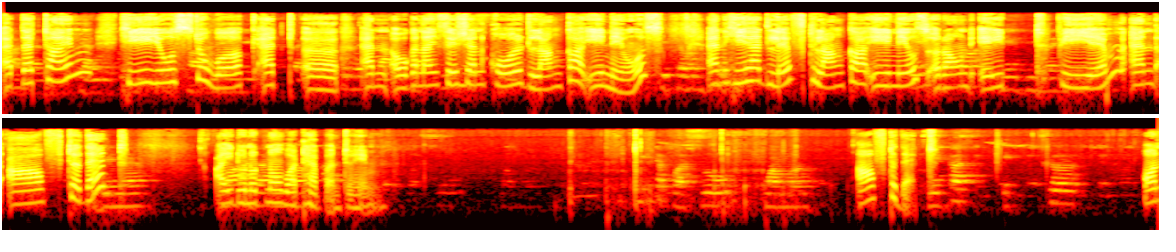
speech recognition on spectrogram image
at that time he used to work at uh, an organization called Lanka E News and he had left Lanka E News around 8 p.m. and after that I do not know what happened to him. After that, on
